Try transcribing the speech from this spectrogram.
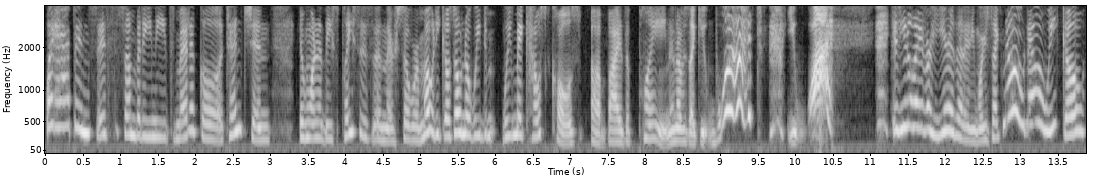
What happens if somebody needs medical attention in one of these places and they're so remote? He goes, oh no, we we make house calls uh, by the plane, and I was like, you what? You what? Because you don't ever hear that anymore. He's like, no, no, we go,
